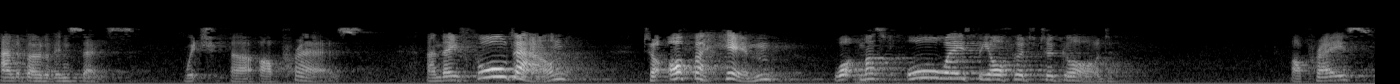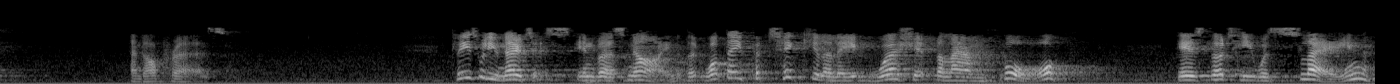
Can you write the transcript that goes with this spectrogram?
and a bowl of incense, which uh, are prayers. And they fall down to offer him what must always be offered to God our praise and our prayers. Please will you notice in verse 9 that what they particularly worship the Lamb for is that he was slain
